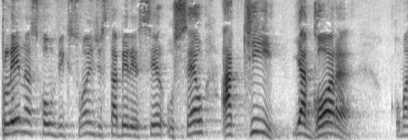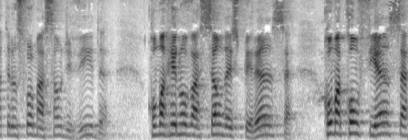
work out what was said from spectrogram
plenas convicções de estabelecer o céu aqui e agora, com uma transformação de vida, com uma renovação da esperança, com uma confiança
